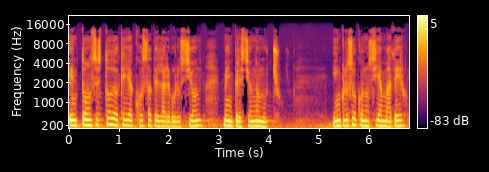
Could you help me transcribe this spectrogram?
Entonces, toda aquella cosa de la revolución me impresionó mucho. Incluso conocí a Madero.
